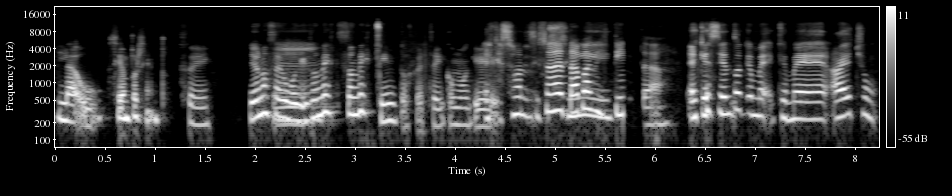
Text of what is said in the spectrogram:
La U, 100%. sí. Yo no sé, como que son, Mm. son distintos, ¿cachai? Como que... Es que son, Si son etapas sí. distintas. Es que siento que me, que me ha hecho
